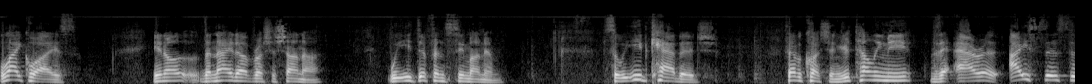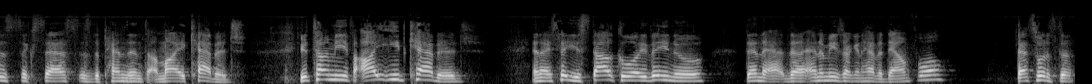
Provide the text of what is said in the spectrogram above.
Likewise, you know, the night of Rosh Hashanah, we eat different simanim. So we eat cabbage. So I have a question. You're telling me the Arab, ISIS's success is dependent on my cabbage. You're telling me if I eat cabbage and I say Yistalku Oivenu, then the, the enemies are going to have a downfall? That's what it's the,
